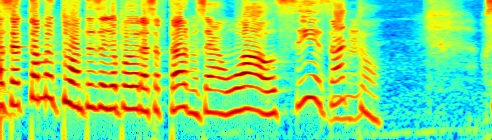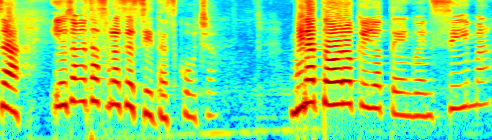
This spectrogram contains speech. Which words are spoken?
acéptame tú antes de yo poder aceptarme. O sea, wow, sí, exacto. O sea, y usan estas frasecitas, escucha. Mira todo lo que yo tengo encima.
